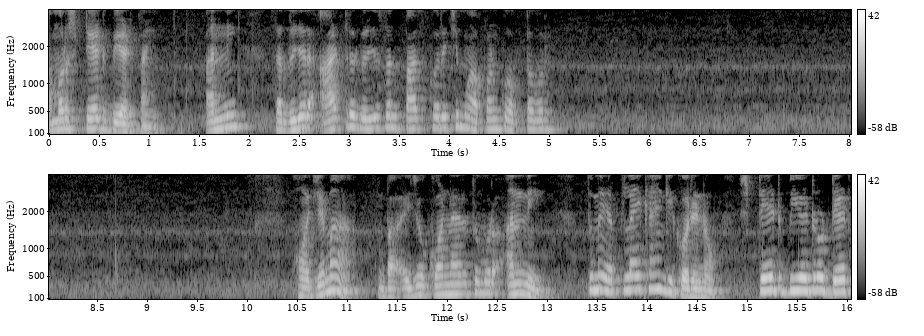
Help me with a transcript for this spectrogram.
ଆମର ଷ୍ଟେଟ୍ ବି ଏଡ଼୍ ପାଇଁ ଆନି ସାର୍ ଦୁଇହଜାର ଆଠରେ ଗ୍ରାଜୁଏସନ୍ ପାସ୍ କରିଛି ମୁଁ ଆପଣଙ୍କୁ ଅକ୍ଟୋବର ହଁ ମା ବା ଏଇ ଯେଉଁ କ'ଣ ନାଁରେ ତୁମର ଆନି ତୁମେ ଆପ୍ଲାଏ କାହିଁକି କରିନ ଷ୍ଟେଟ୍ ବିଏଡ଼୍ର ଡେଟ୍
